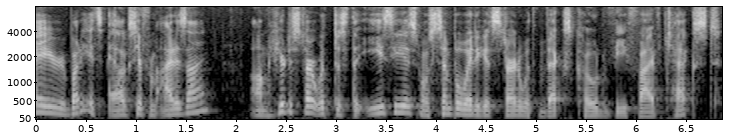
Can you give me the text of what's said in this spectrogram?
Hey everybody, it's Alex here from iDesign. I'm here to start with just the easiest, most simple way to get started with VEX Code v5 text.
